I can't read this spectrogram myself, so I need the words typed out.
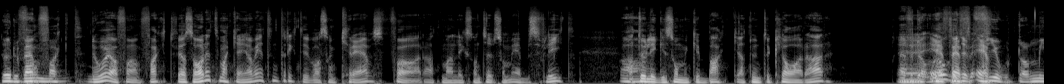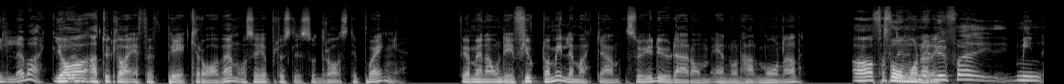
Då är du fan fakt. då är jag fan fakt. För jag sa det till Mackan, jag vet inte riktigt vad som krävs för att man liksom typ som Ebbsfleet, Ja. att du ligger så mycket back att du inte klarar Ja, för de låg typ FFF 14 mille back. Ja, att du klarar FFP-kraven och så helt plötsligt så dras det poäng. För jag menar om det är 14 mille Mackan så är du där om en och en halv månad. ja fast två nu, månader. Nu, får jag, min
